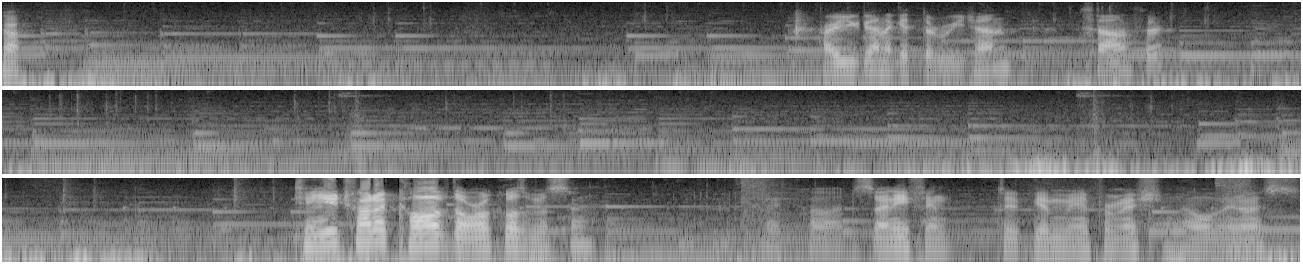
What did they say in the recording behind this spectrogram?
Yeah. Are you gonna get the regen, silencer? Can you try to call if the Oracle's missing? Like, uh, just anything to give me information, that would be nice.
